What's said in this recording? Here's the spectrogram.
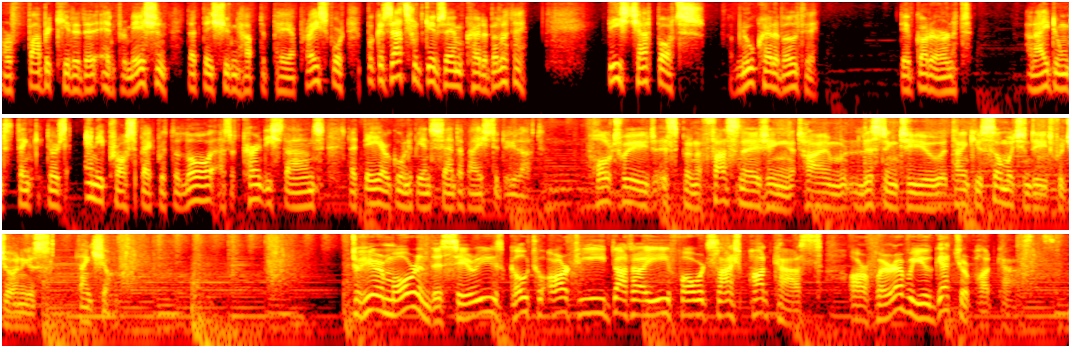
or fabricated uh, information that they shouldn't have to pay a price for, because that's what gives them credibility. These chatbots have no credibility. They've got to earn it. And I don't think there's any prospect with the law as it currently stands that they are going to be incentivised to do that. Paul Tweed, it's been a fascinating time listening to you. Thank you so much indeed for joining us. Thanks, Sean. To hear more in this series, go to rte.ie forward slash podcasts or wherever you get your podcasts.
